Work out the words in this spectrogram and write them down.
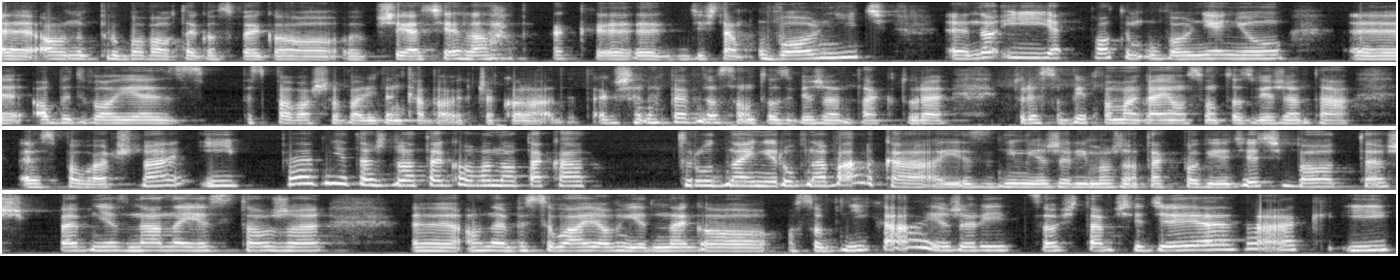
e, on próbował tego swojego przyjaciela tak, e, gdzieś tam uwolnić. E, no i po tym uwolnieniu obydwoje spałaszowali ten kawałek czekolady. Także na pewno są to zwierzęta, które, które sobie pomagają, są to zwierzęta społeczne i pewnie też dlatego no, taka trudna i nierówna walka jest z nim, jeżeli można tak powiedzieć, bo też pewnie znane jest to, że e, one wysyłają jednego osobnika, jeżeli coś tam się dzieje, tak, i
